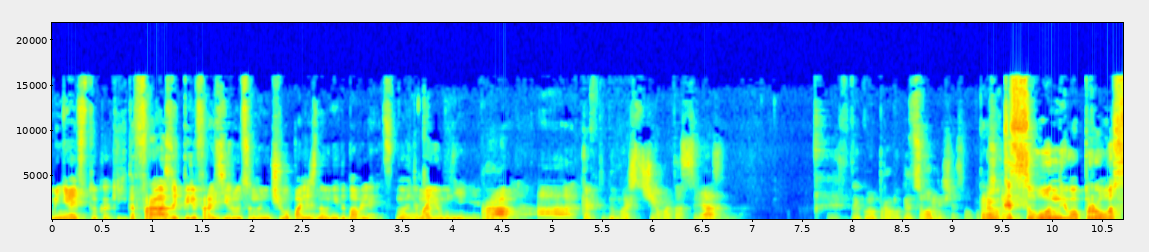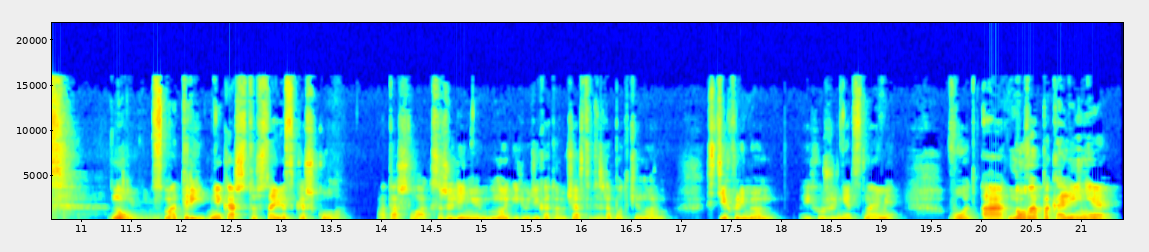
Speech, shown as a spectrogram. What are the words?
меняются только какие-то фразы, перефразируются, но ничего полезного не добавляется. Ну, это, это мое мнение. Правда. А как ты думаешь, с чем это связано? Это такой провокационный сейчас вопрос. Провокационный вопрос. Ну, смотри, мне кажется, что советская школа отошла. К сожалению, многие люди, которые участвовали в разработке норм с тех времен, их уже нет с нами. Вот. А новое поколение,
